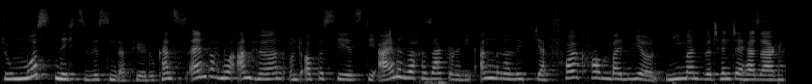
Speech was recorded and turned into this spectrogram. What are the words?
du musst nichts wissen dafür. Du kannst es einfach nur anhören und ob es dir jetzt die eine Sache sagt oder die andere, liegt ja vollkommen bei dir. Und niemand wird hinterher sagen,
